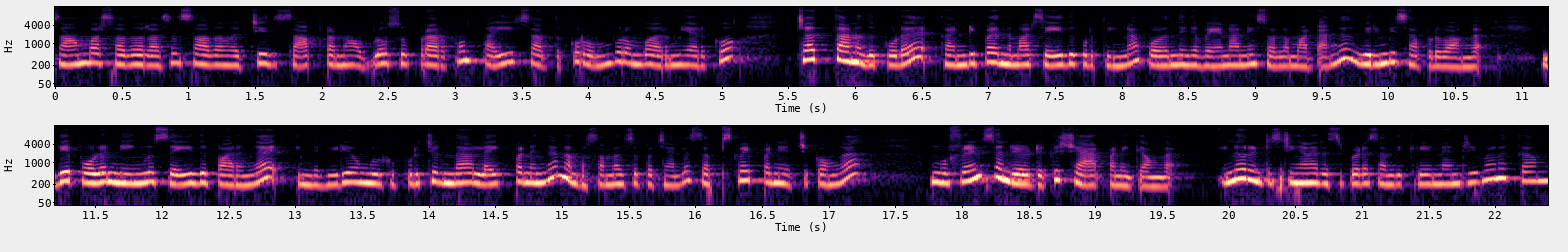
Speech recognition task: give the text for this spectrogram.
சாம்பார் சாதம் ரசம் சாதம் வச்சு இது சாப்பிட்டோன்னா அவ்வளோ சூப்பராக இருக்கும். தயிர் சாதத்துக்கும் ரொம்ப ரொம்ப ரொம்ப அருமையாக இருக்கும். சத்தானது கூட கண்டிப்பாக இந்த மாதிரி செய்து கொடுத்தீங்கன்னா குழந்தைங்க வேணான்னே சொல்ல மாட்டாங்க விரும்பி சாப்பிடுவாங்க. இதே போல் நீங்களும் செய்து பாருங்கள் இந்த வீடியோ உங்களுக்கு பிடிச்சிருந்தா லைக் பண்ணுங்கள் நம்ம சமல் சூப்பர் சேனலை சப்ஸ்கிரைப் பண்ணி வச்சுக்கோங்க. உங்கள் ஃப்ரெண்ட்ஸ் அண்ட் ரிலேட்டிவ்க்கு ஷேர் பண்ணிக்கோங்க. இன்னொரு இன்ட்ரெஸ்டிங்கான ரெசிபியோட சந்திக்கிறேன். நன்றி வணக்கம்.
